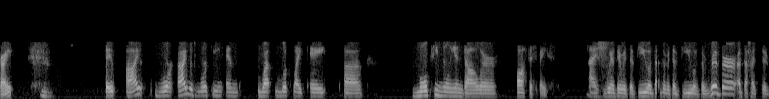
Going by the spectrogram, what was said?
right? Mm they I wor- I was working in what looked like a uh, multi-million dollar office space. Nice. Where there was a view of the, there was a view of the river, of the Hudson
